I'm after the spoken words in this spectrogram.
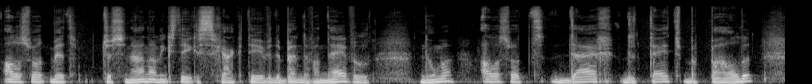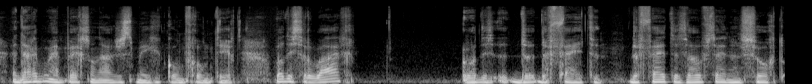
alles wat met, tussen aanhalingstekens ga ik het even de bende van Nijvel noemen, alles wat daar de tijd bepaalde. En daar heb ik mijn personages mee geconfronteerd. Wat is er waar? Wat is de, de feiten? De feiten zelf zijn een soort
